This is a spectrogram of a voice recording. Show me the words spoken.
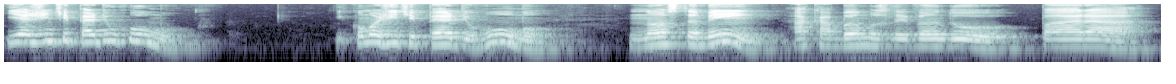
e a gente perde o rumo. E como a gente perde o rumo, nós também acabamos levando para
